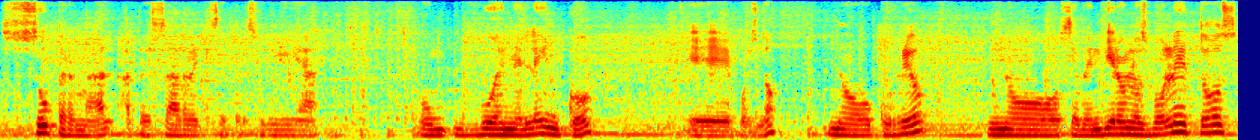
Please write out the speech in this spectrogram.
súper mal, a pesar de que se presumía un buen elenco, eh, pues no, no ocurrió, no se vendieron los boletos,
